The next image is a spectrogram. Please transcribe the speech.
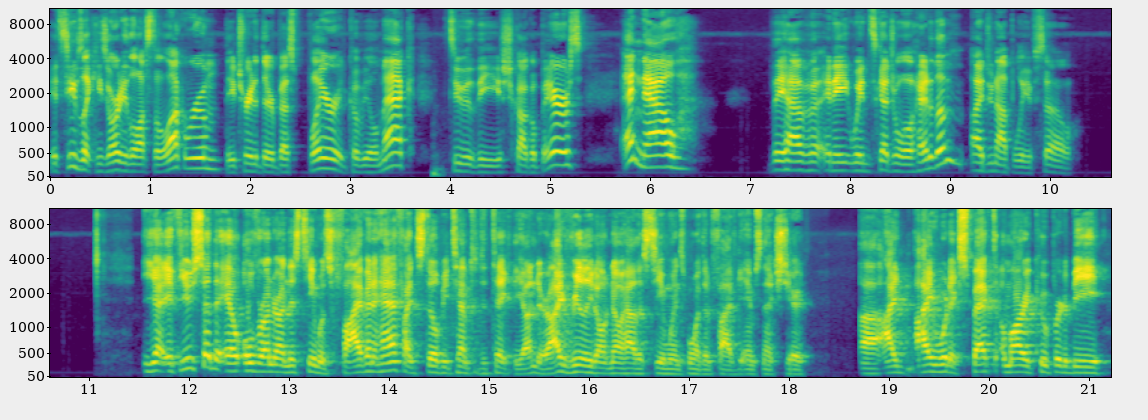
It seems like he's already lost the locker room. They traded their best player, at Khalil Mack, to the Chicago Bears, and now they have an eight-win schedule ahead of them. I do not believe so. Yeah, if you said the over under on this team was five and a half, I'd still be tempted to take the under. I really don't know how this team wins more than five games next year. Uh, I I would expect Amari Cooper to be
